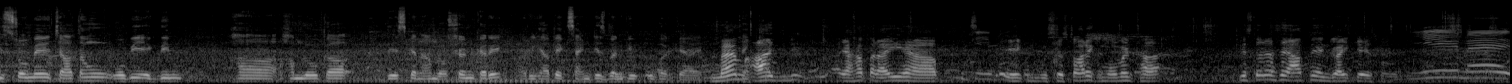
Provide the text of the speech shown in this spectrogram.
इसरो में चाहता हूँ वो भी एक दिन हाँ हम लोगों का देश का नाम रोशन करे और यहाँ पे एक साइंटिस्ट बन के उभर के आए। मैम आज भी यहाँ पर आई हैं आप। एक हिस्टोरिक मोमेंट था। किस तरह से आपने एंजॉय किया इस ये मैं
